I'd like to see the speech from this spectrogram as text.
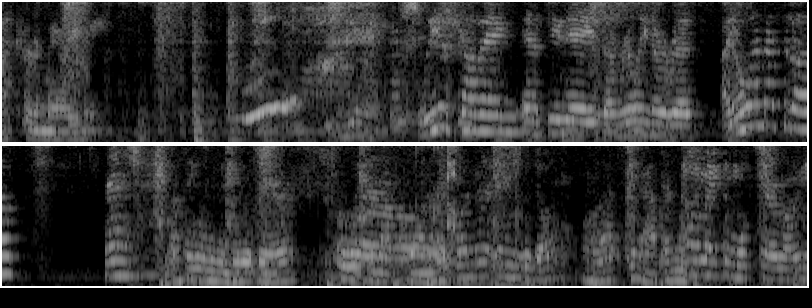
ask her to marry me. Coming in a few days. I'm really nervous. I don't want to mess it up. Eh, I think I'm gonna do it there. Like in that corner. Why not in the dog? Well, that could happen. I want to make some more ceremony.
